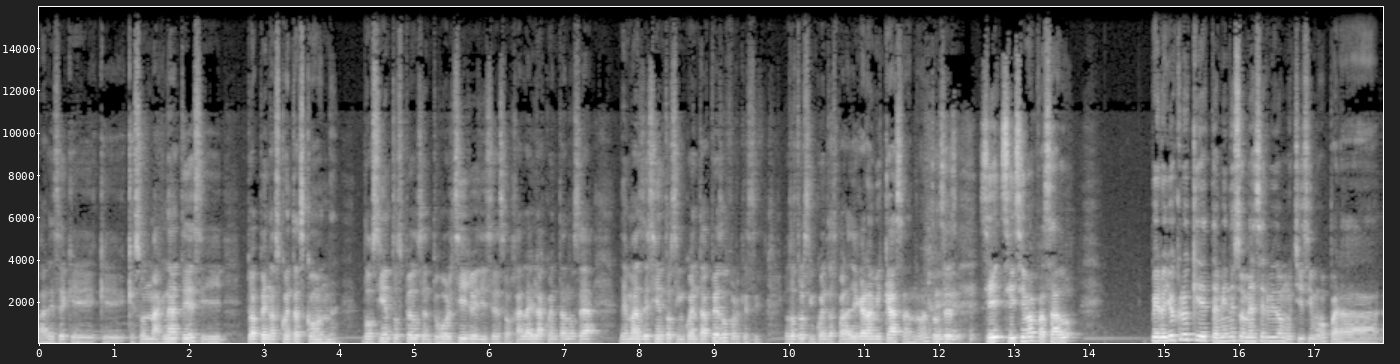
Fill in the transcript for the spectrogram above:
parece que, que, que son magnates y tú apenas cuentas con 200 pesos en tu bolsillo y dices, ojalá y la cuenta no sea de más de 150 pesos porque si, los otros 50 es para llegar a mi casa, ¿no? Entonces, sí, sí, sí me ha pasado. Pero yo creo que también eso me ha servido muchísimo para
